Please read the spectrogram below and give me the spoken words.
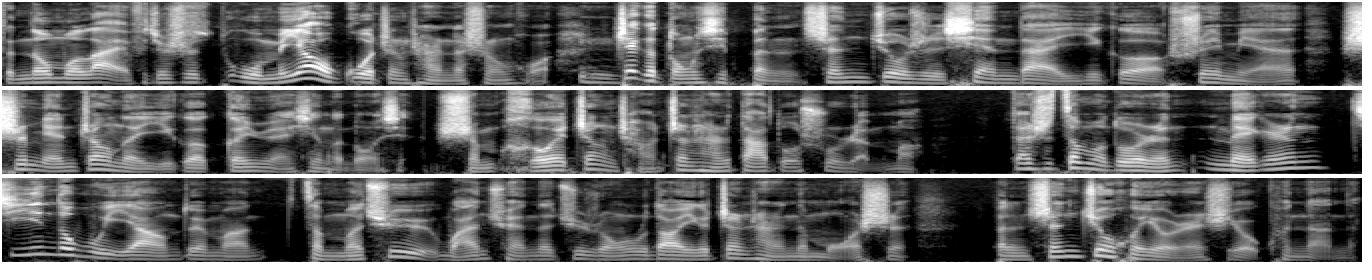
the normal life，就是我们要过正常人的生活，嗯这个东西本身就是现代一个睡眠失眠症的一个根源性的东西。什么何为正常？正常是大多数人嘛。但是这么多人，每个人基因都不一样，对吗？怎么去完全的去融入到一个正常人的模式，本身就会有人是有困难的。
